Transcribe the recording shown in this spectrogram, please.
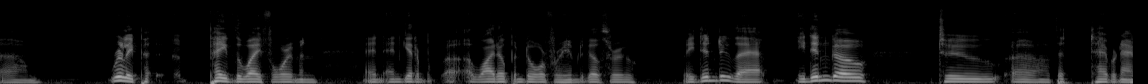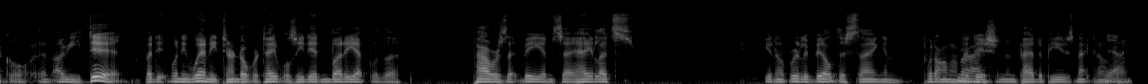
um, really pa- pave the way for him and and and get a, a wide open door for him to go through. But he didn't do that. He didn't go to uh, the tabernacle, and oh, he did. But it, when he went, he turned over tables. He didn't buddy up with the powers that be and say, "Hey, let's, you know, really build this thing and put on an Right. addition and pad the pews and that kind of Yeah. thing."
